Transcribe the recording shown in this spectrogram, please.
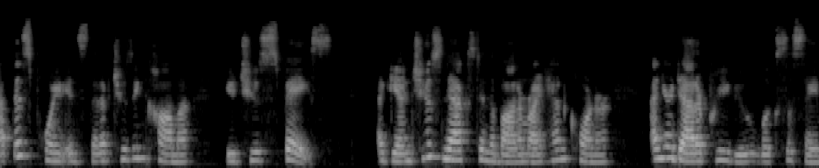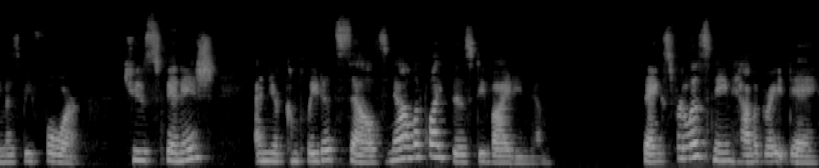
At this point, instead of choosing comma, you choose space. Again, choose Next in the bottom right-hand corner, and your data preview looks the same as before. Choose Finish, and your completed cells now look like this, dividing them. Thanks for listening. Have a great day.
